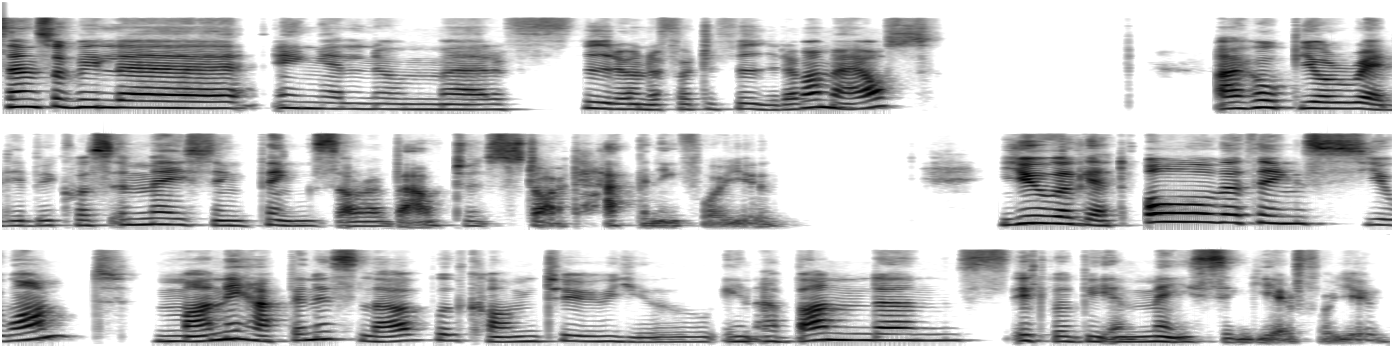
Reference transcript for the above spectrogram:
Sen så ville ängel nummer 444 vara med oss. I hope you're ready because amazing things are about to start happening for you. You will get all the things you want. Money, happiness, love will come to you in abundance. It will be amazing year for you.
